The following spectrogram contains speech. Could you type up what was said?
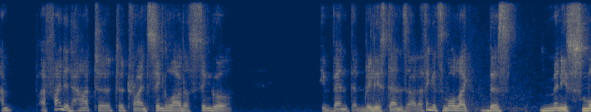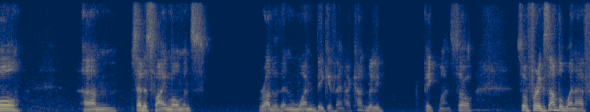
I'm, I find it hard to, to try and single out a single event that really stands out. I think it's more like there's many small um, satisfying moments rather than one big event. I can't really pick one. So, so for example, when I've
